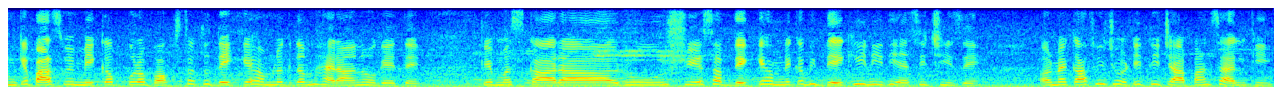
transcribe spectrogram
उनके पास में मेकअप पूरा बॉक्स था तो देख के हम लोग एकदम हैरान हो गए थे कि मस्कारा रूश ये सब देख के हमने कभी देखी नहीं थी ऐसी चीज़ें। और मैं काफ़ी छोटी थी चार पाँच साल की।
